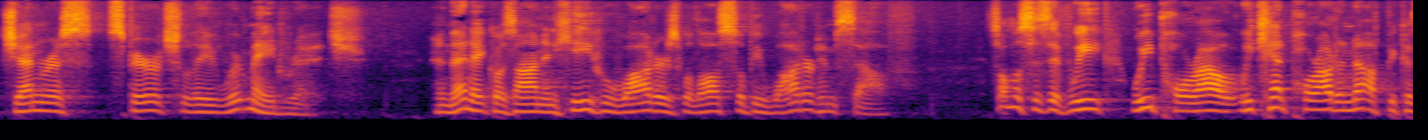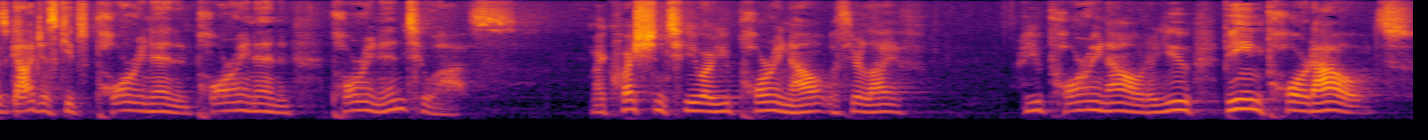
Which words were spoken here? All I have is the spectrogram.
generous spiritually, we're made rich. And then it goes on, and he who waters will also be watered himself. It's almost as if we, we pour out, we can't pour out enough because God just keeps pouring in and pouring in and pouring into us. My question to you are you pouring out with your life? Are you pouring out? Are you being poured out?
